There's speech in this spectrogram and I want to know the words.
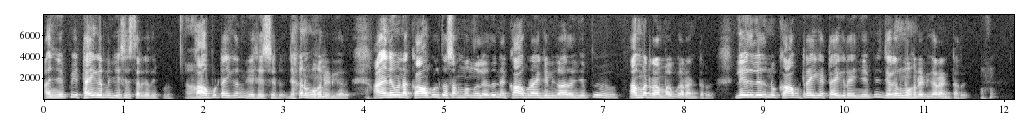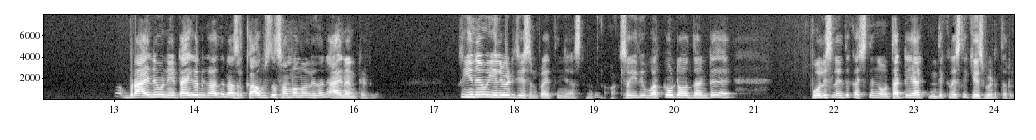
అని చెప్పి టైగర్ని చేసేస్తారు కదా ఇప్పుడు. కాపు టైగర్ని చేసేసాడు జగన్మోహన్ రెడ్డి గారు. ఆయనేమో నా కాపులతో సంబంధం లేదు నేను కాపు నాయకుని కాదని చెప్పి అమ్మటి రాంబాబు గారు అంటారు. లేదు లేదు నువ్వు కాపు టైగర్ టైగర్ అని చెప్పి జగన్మోహన్ రెడ్డి గారు అంటారు. ఇప్పుడు ఆయనేమో నేను టైగర్ని కాదు నా అసలు కాపుతో సంబంధం లేదని ఆయన అంటాడు. సో ఈయనేమో ఎలివేట్ చేసిన ప్రయత్నం చేస్తున్నారు సో ఇది వర్కౌట్ అవుద్దంటే పోలీసులు అయితే ఖచ్చితంగా థర్టీ యాక్ట్ని ధిక్కరిస్తే కేసు పెడతారు.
